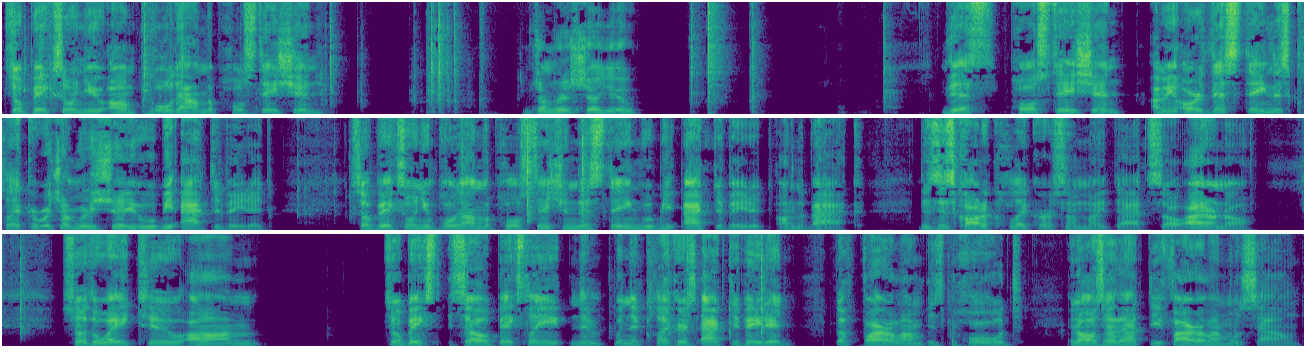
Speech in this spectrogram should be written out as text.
So basically when you um pull down the pull station, which I'm going to show you, this pull station, I mean, or this thing, this clicker, which I'm going to show you, will be activated. So basically when you pull down the pull station, this thing will be activated on the back. This is called a clicker or something like that, so I don't know. So the way to, um, so, basically, so basically when the clicker is activated, the fire alarm is pulled, and also that the fire alarm will sound.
